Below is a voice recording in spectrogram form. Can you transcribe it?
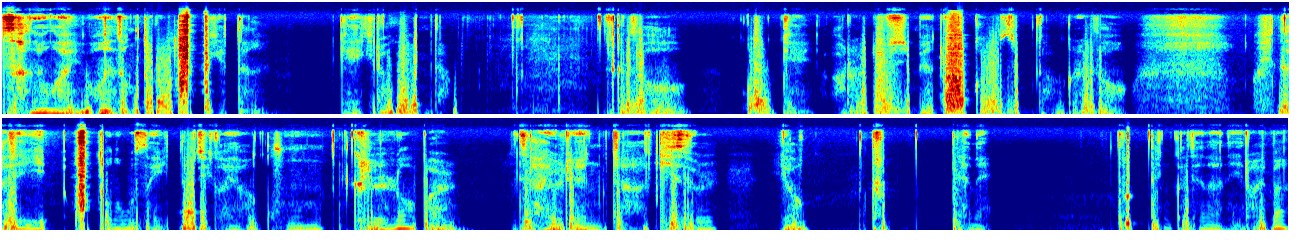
상용화의 완성도를 높이겠다는 계획이라고 합니다. 그래서 그렇게 알아주시면 좋을 것 같습니다. 그래서 사실 이 오토노머스 에이터지가요 글로벌 자율주행차 기술력 탑10에 탑10까지는 아니라면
